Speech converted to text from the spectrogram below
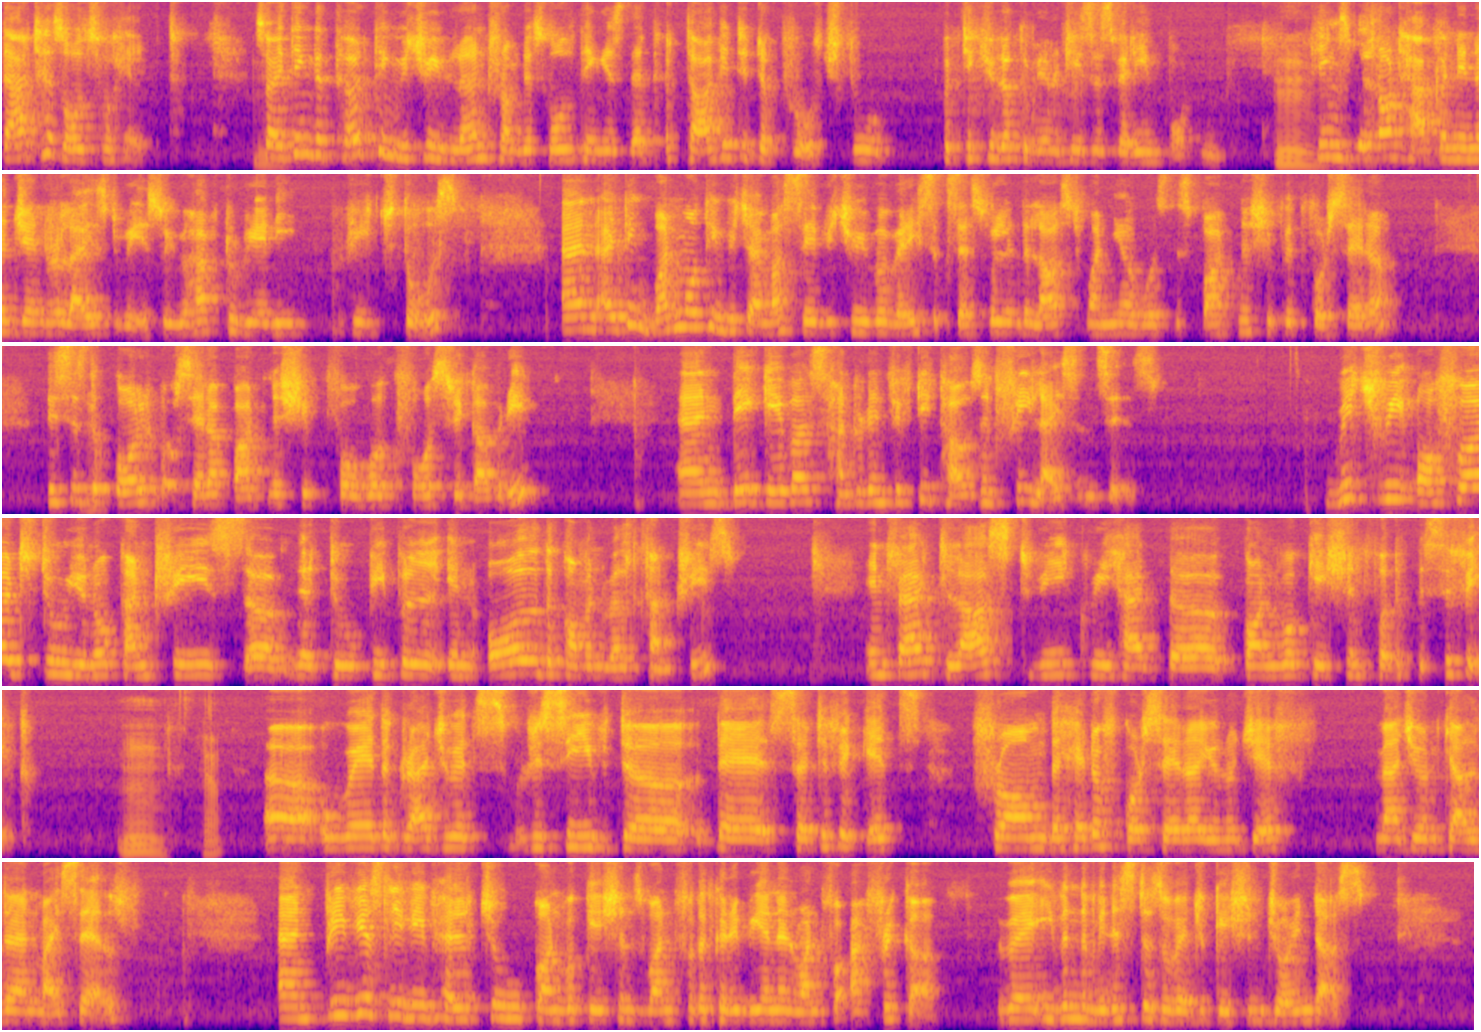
That has also helped. So I think the third thing which we've learned from this whole thing is that a targeted approach to particular communities is very important. Mm. Things will not happen in a generalized way. So you have to really reach those. And I think one more thing which I must say, which we were very successful in the last one year, was this partnership with Coursera. This is the called Coursera Partnership for Workforce Recovery. And they gave us 150,000 free licenses which we offered to you know countries uh, to people in all the commonwealth countries in fact last week we had the convocation for the pacific mm, yeah. uh, where the graduates received uh, their certificates from the head of coursera you know jeff Maggioncalda and myself and previously we've held two convocations one for the caribbean and one for africa where even the ministers of education joined us.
